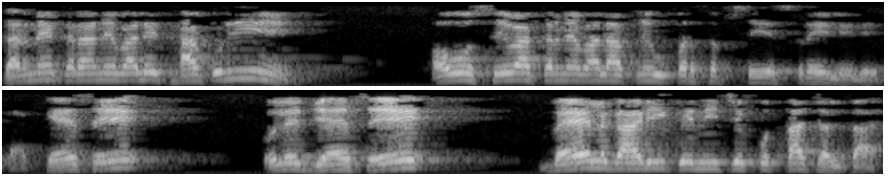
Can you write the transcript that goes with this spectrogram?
करने कराने वाले ठाकुर जी हैं, और वो सेवा करने वाला अपने ऊपर सबसे श्रेय ले लेता। कैसे? बोले, जैसे बैलगाड़ी के नीचे कुत्ता चलता है।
